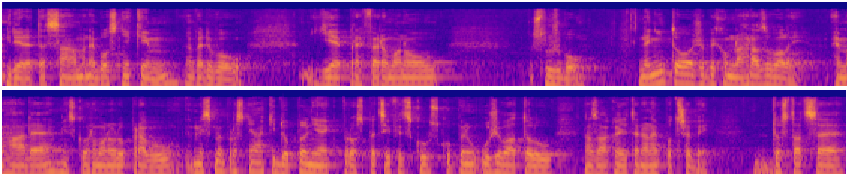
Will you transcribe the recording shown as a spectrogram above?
kdy jdete sám nebo s někým ve dvou, je preferovanou službou. Není to, že bychom nahrazovali MHD, městskou hromadnou dopravu. My jsme prostě nějaký doplněk pro specifickou skupinu uživatelů na základě té dané potřeby. Dostat se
